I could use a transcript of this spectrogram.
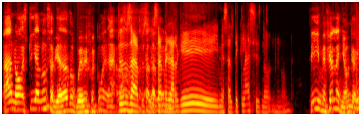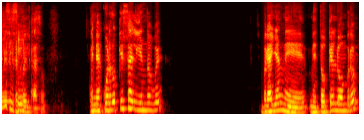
Ah, no, es que ya nos había dado huevo y fue como. Ah, Entonces, o sea, pues, a la o sea, me largué y me salté clases, ¿no? no. Sí, me fui a la ñonga, Sí, güey. sí, ese sí. fue el caso. Y me acuerdo que saliendo, güey, Brian me, me toca el hombro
